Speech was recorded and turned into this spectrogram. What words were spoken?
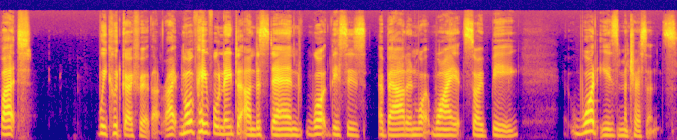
but we could go further, right? More people need to understand what this is about and what why it's so big. What is matrescence?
